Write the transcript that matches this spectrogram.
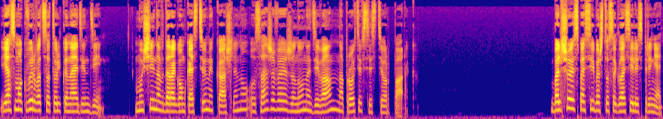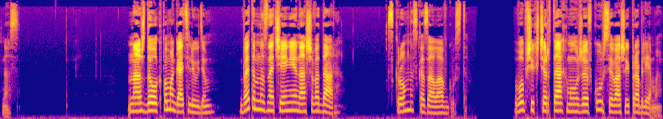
Я смог вырваться только на один день. Мужчина в дорогом костюме кашлянул, усаживая жену на диван напротив сестер Парок. Большое спасибо, что согласились принять нас. Наш долг — помогать людям. В этом назначение нашего дара, — скромно сказала Августа. В общих чертах мы уже в курсе вашей проблемы.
